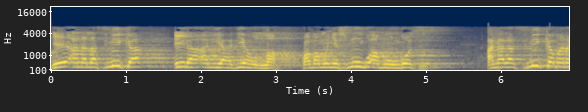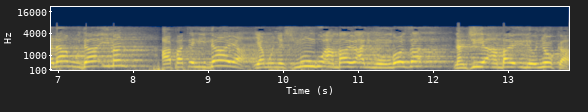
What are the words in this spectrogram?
yeye analazimika ila an yahdiahu llah kwamba mwenyezi mungu amuongoze. Analazimika mwanadamu daiman apate hidaya ya mwenyezi mungu ambayo alimuongoza na njia ambayo iliyonyoka.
